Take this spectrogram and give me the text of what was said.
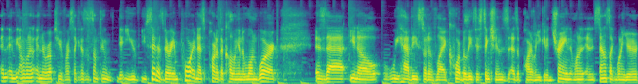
and, and I'm going to interrupt you for a second because it's something that you you said is very important as part of the calling into one work is that you know we have these sort of like core belief distinctions as a part of when you get in trained and one of, and it sounds like one of your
